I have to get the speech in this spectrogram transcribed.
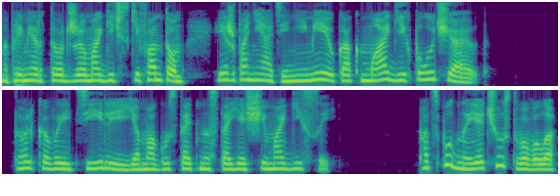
Например, тот же магический фантом. Я же понятия не имею, как маги их получают. Только в Эйтилии я могу стать настоящей магисой. Подспудно я чувствовала,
